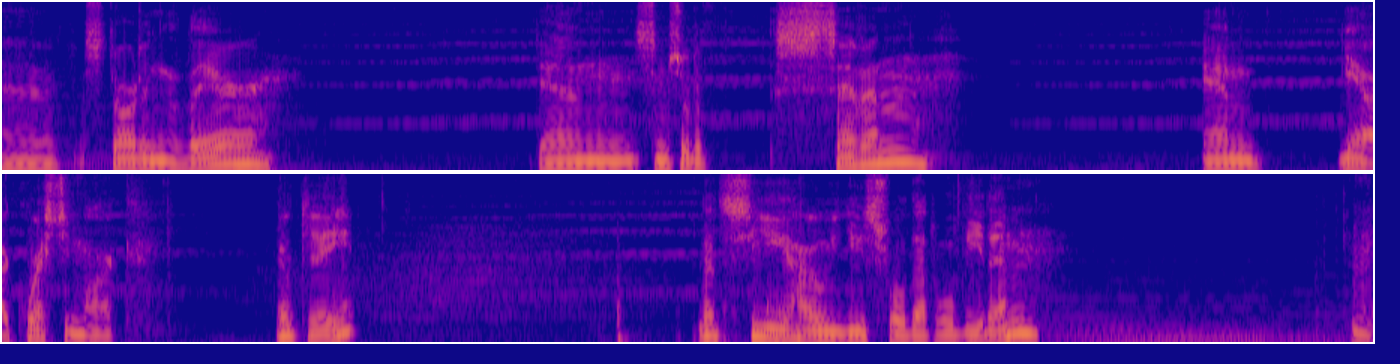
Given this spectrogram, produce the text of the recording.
Uh, starting there. Then some sort of seven. And yeah, a question mark. Okay. Let's see how useful that will be then. Hmm.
